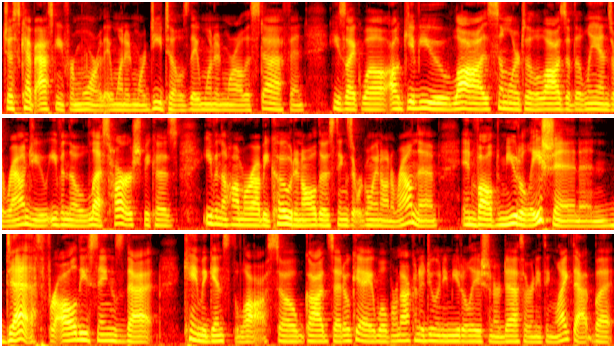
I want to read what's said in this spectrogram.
just kept asking for more. They wanted more details. They wanted more all this stuff. And he's like, Well, I'll give you laws similar to the laws of the lands around you, even though less harsh, because even the Hammurabi Code and all those things that were going on around them involved mutilation and death for all these things that came against the law. So God said, Okay, well, we're not going to do any mutilation or death or anything like that, but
